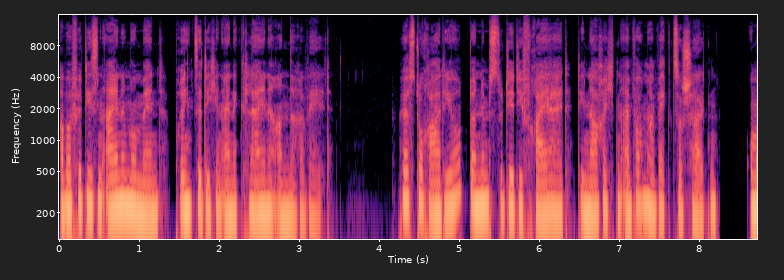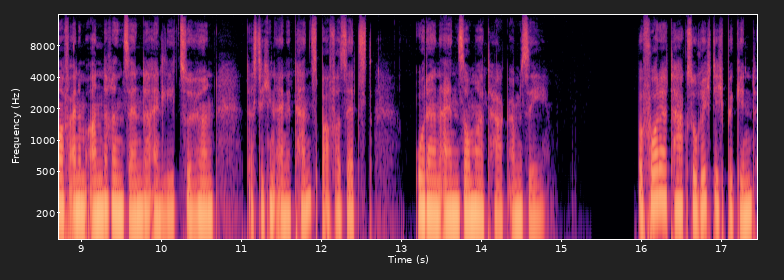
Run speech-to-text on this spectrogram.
aber für diesen einen Moment bringt sie dich in eine kleine andere Welt. Hörst du Radio, dann nimmst du dir die Freiheit, die Nachrichten einfach mal wegzuschalten, um auf einem anderen Sender ein Lied zu hören, das dich in eine Tanzbar versetzt oder in einen Sommertag am See. Bevor der Tag so richtig beginnt,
